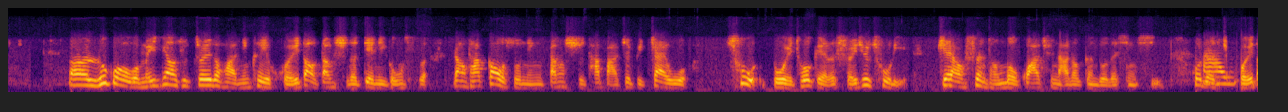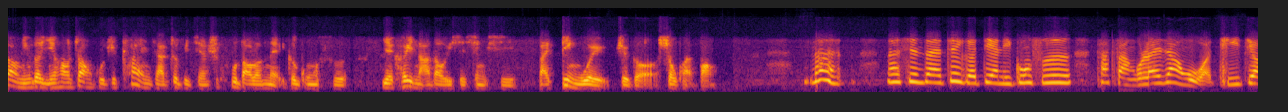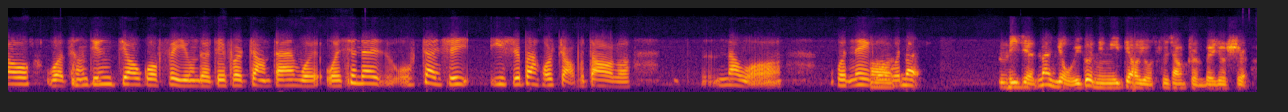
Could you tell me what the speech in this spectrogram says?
呃，如果我们一定要去追的话，您可以回到当时的电力公司，让他告诉您当时他把这笔债务处委托给了谁去处理，这样顺藤摸瓜去拿到更多的信息，或者啊回到您的银行账户去看一下这笔钱是付到了哪个公司，也可以拿到一些信息来定位这个收款方。那那现在这个电力公司，他反过来让我提交我曾经交过费用的这份账单，我我现在我暂时一时半会儿找不到了，那我我那个我呃那理解。那有一个您一定要有思想准备，就是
